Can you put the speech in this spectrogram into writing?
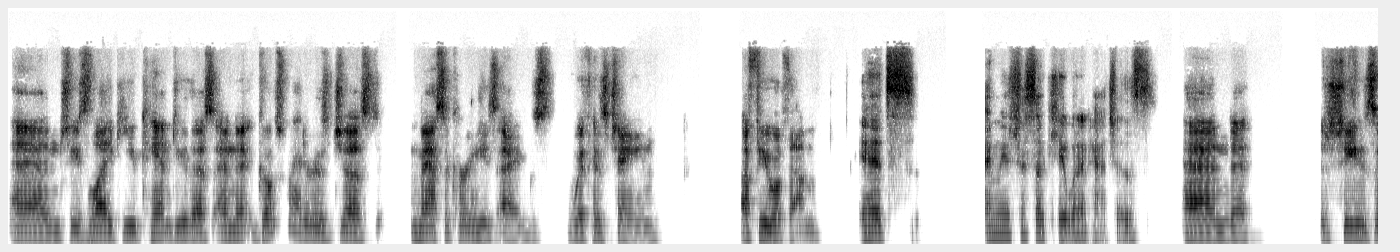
and she's like, "You can't do this." And Ghost Rider is just massacring these eggs with his chain. A few of them, It's, I mean, it's just so cute when it hatches. and uh, she's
